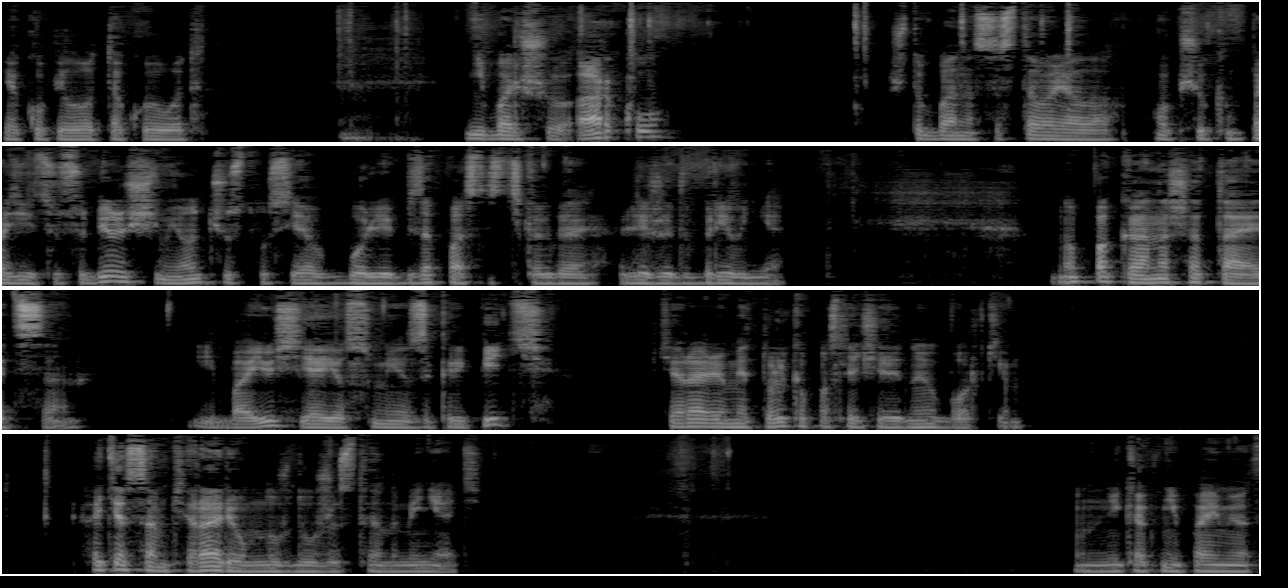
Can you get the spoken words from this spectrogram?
Я купил вот такую вот небольшую арку, чтобы она составляла общую композицию с убежищами, и он чувствовал себя в более безопасности, когда лежит в бревне. Но пока она шатается, и боюсь, я ее сумею закрепить в террариуме только после очередной уборки. Хотя сам террариум нужно уже Стэну менять. Он никак не поймет.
